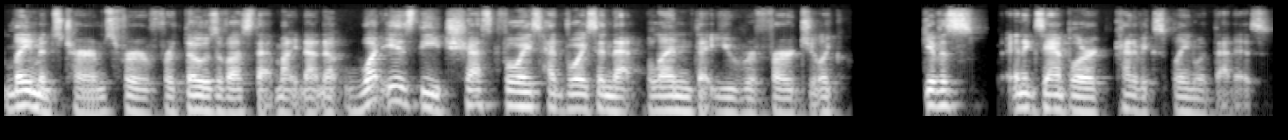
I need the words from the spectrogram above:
layman's terms for for those of us that might not know what is the chest voice head voice and that blend that you referred to like give us an example or kind of explain what that is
